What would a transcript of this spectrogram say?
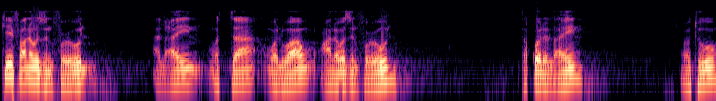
كيف على وزن فعول؟ العين والتاء والواو على وزن فعول. تقول العين عتو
